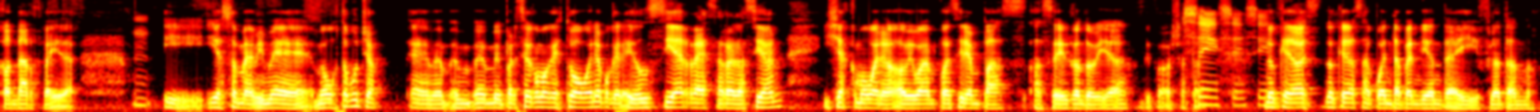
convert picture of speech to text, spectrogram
con Darth Vader. Mm. Y, y eso me- a mí me, me gustó mucho. Eh, me, me- me pareció como que estuvo bueno porque le dio un cierre a esa relación. Y ya es como, bueno, Obi-Wan, puedes ir en paz a seguir con tu vida. Tipo, ya está. Sí, sí, sí. No, quedó, es- no quedó esa cuenta pendiente ahí flotando.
